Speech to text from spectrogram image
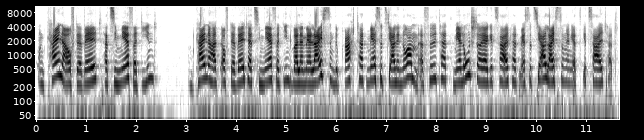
Und keiner auf der Welt hat sie mehr verdient. Und keiner hat auf der Welt hat sie mehr verdient, weil er mehr Leistung gebracht hat, mehr soziale Normen erfüllt hat, mehr Lohnsteuer gezahlt hat, mehr Sozialleistungen gezahlt hat.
